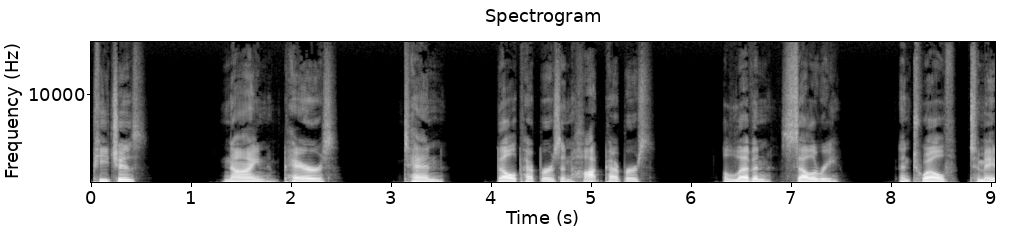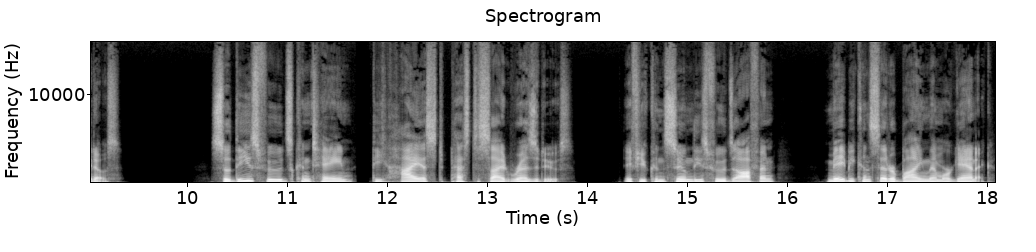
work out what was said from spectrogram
Peaches. 9. Pears. 10. Bell peppers and hot peppers. 11. Celery. And 12. Tomatoes. So these foods contain the highest pesticide residues. If you consume these foods often, maybe consider buying them organic.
